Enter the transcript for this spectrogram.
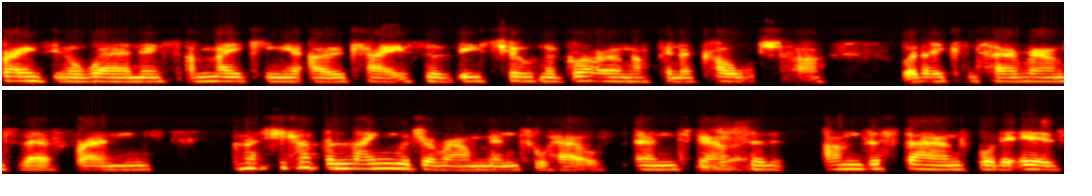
raising awareness and making it okay. So that these children are growing up in a culture where they can turn around to their friends and actually have the language around mental health and to be able Yeah. to understand what it is.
